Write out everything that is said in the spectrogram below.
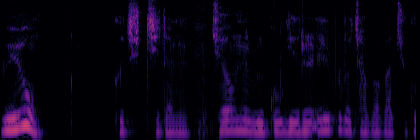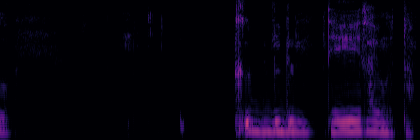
왜요? 그 주최자는 죄 없는 물고기를 일부러 잡아가지고 그 대회에 사용했다.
